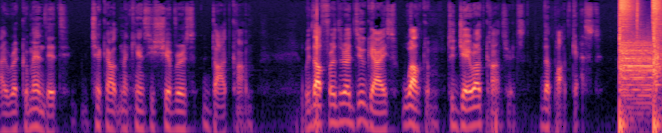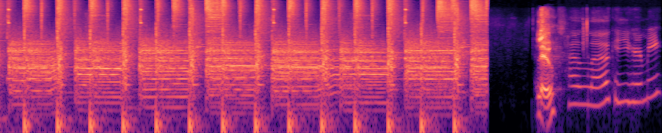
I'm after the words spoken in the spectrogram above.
I recommend it. Check out MackenzieShivers.com. Without further ado, guys, welcome to J Rod Concerts, the podcast. Hello. Hello, can you hear me?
